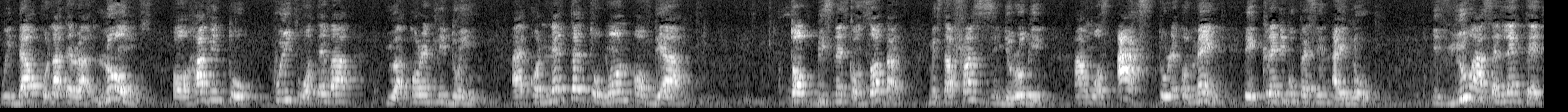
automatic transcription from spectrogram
without collateral, loans, or having to quit whatever you are currently doing. I connected to one of their top business consultants, Mr. Francis Njoroge, and was asked to recommend a credible person I know. If you are selected,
